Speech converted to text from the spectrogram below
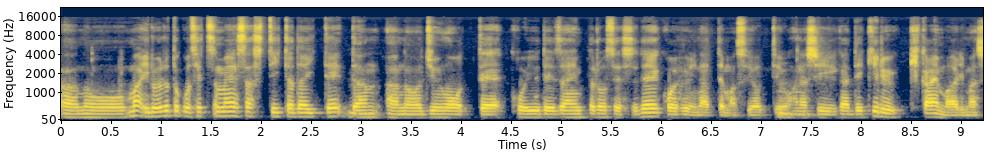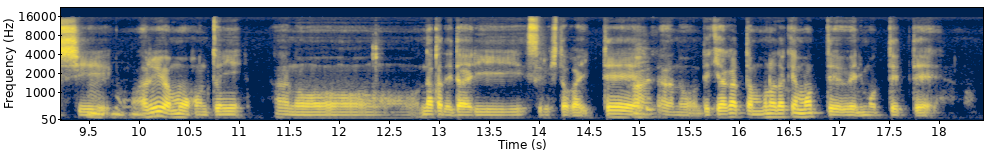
あのまあいろいろとご説明させていただいて、だん。あの順を追ってこういうデザインプロセスでこういうふうになってますよっていうお話ができる機会もありますし、あるいはもう本当にあの中で代理する人がいて、はい、あの出来上がったものだけ持って上に持ってって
